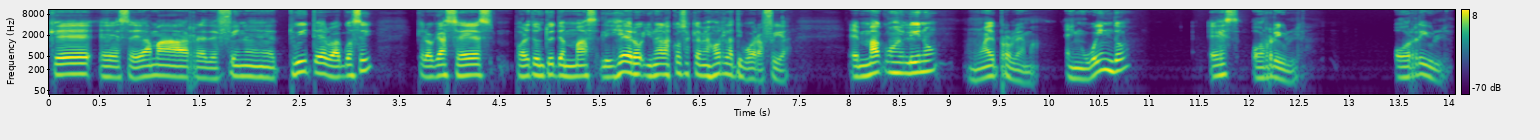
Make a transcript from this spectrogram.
que eh, se llama Redefine Twitter o algo así que lo que hace es ponerte un Twitter más ligero y una de las cosas que mejor es la tipografía. En Mac o en Linux no hay problema. En Windows es horrible. Horrible.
